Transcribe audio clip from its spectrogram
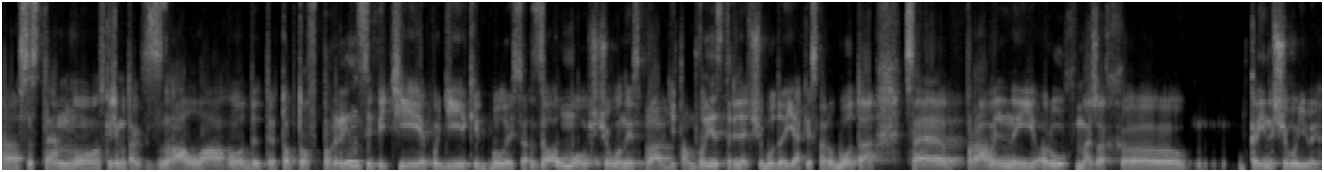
е, систему, скажімо так, залагодити. Тобто, в принципі, ті події, які відбулися, за умов, що вони справді там вистрілять, що буде якісна робота, це правильний рух в межах е, країни, що воює.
